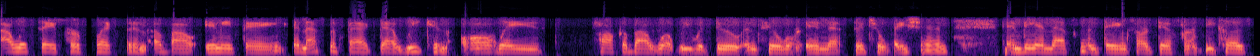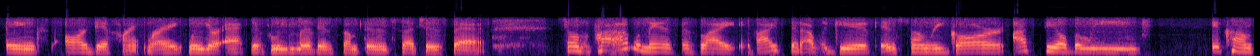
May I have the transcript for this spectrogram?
I would say, perplexing about anything. And that's the fact that we can always talk about what we would do until we're in that situation. And then that's when things are different because things are different, right? When you're actively living something such as that. So the problem is, is like advice that I would give in some regard, I still believe it comes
